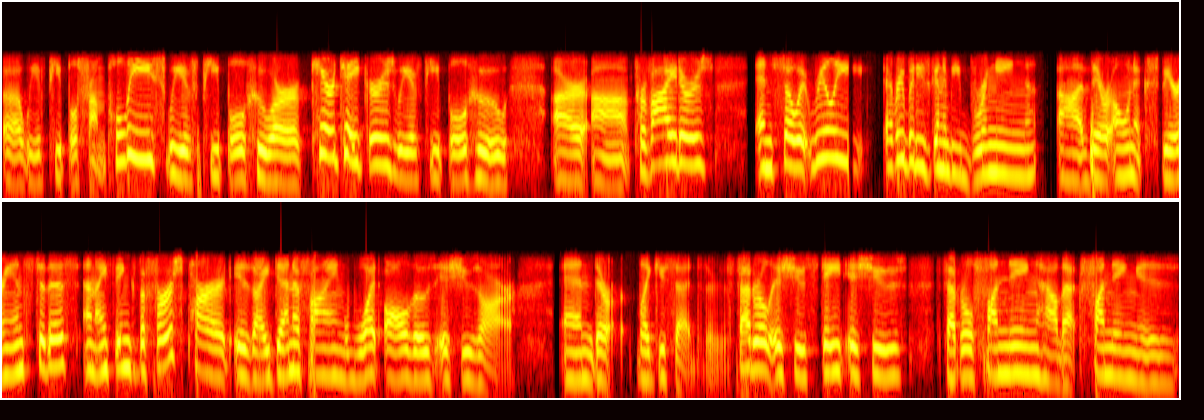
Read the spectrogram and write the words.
uh, we have people from police, we have people who are caretakers, we have people who are uh, providers. And so it really, everybody's going to be bringing uh, their own experience to this. And I think the first part is identifying what all those issues are. And they're, like you said, there's federal issues, state issues, federal funding, how that funding is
